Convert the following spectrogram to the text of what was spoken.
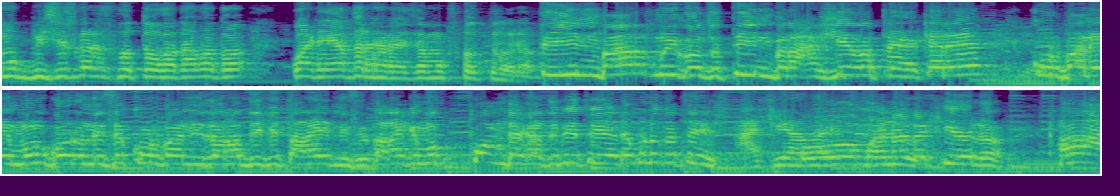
মুখ বিশেষ করে সত্য কথা কত কয়টা এত হারাইছে মুখ সত্য করে। তিনবার মুই তিনবার আশি হাজার টাকা কেরে কোরবানি মুখ গরু নিছে কোরবানি যারা দিবি তারাই নিছে তারা কি মুখ কম টাকা দিবি? তুই এটা মনে করছিস? আশি হাজার ও মানে কি হলো? হ্যাঁ?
